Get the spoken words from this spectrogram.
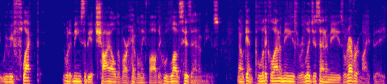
we reflect what it means to be a child of our Heavenly Father who loves his enemies. Now, again, political enemies, religious enemies, whatever it might be,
